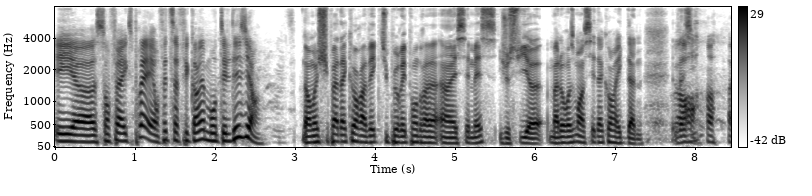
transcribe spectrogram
et euh, sans faire exprès. Et en fait, ça fait quand même monter le désir. Non, moi je suis pas d'accord avec. Tu peux répondre à un SMS. Je suis euh, malheureusement assez d'accord avec Dan. Vas-y. Oh.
